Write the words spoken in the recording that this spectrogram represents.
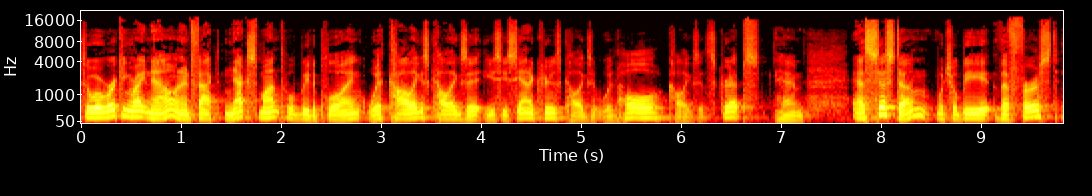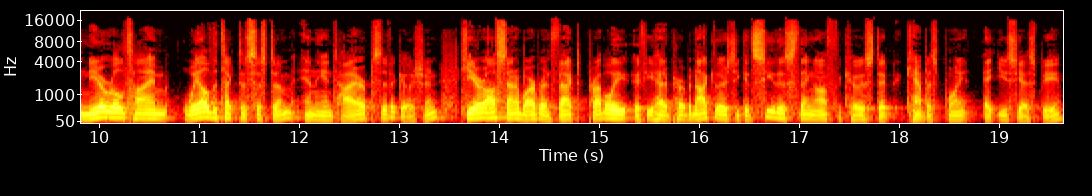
So we're working right now, and in fact, next month we'll be deploying with colleagues, colleagues at UC Santa Cruz, colleagues at Woods Hole, colleagues at Scripps, and a system which will be the first near real time whale detective system in the entire Pacific Ocean here off Santa Barbara. In fact, probably if you had a pair of binoculars, you could see this thing off the coast at Campus Point at UCSB.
